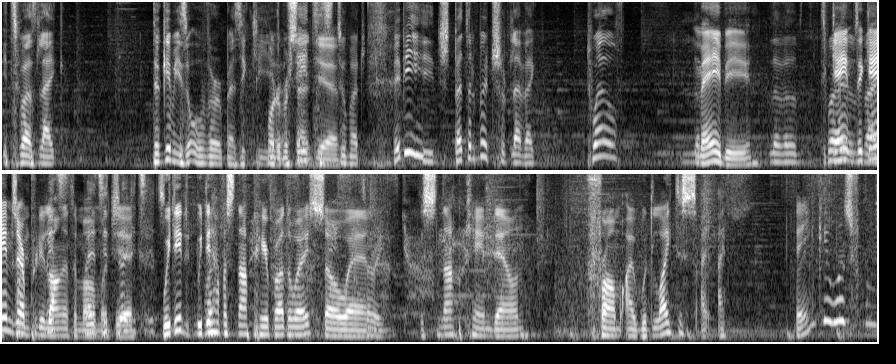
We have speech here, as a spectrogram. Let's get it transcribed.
it was like the game is over basically. Uh, 100%, eight yeah. is too much. Maybe each battle mode should have like twelve. maybe. Level The, game, the games are point. pretty It's- long at the moment. it's- Yeah, it's- we did we did have a snap here by the way. So um, Sorry. the snap came down from I would like to I, I think it was from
